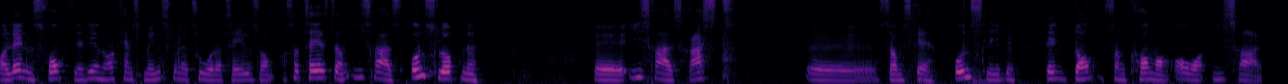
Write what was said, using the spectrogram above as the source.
Og landets frugt, ja det er nok hans menneskenatur, der tales om. Og så tales der om Israels undslupne, øh, Israels rest, øh, som skal undslippe den dom, som kommer over Israel.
